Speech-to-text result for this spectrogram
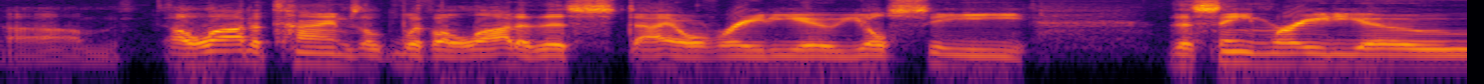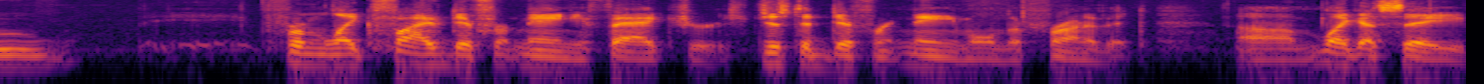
Um, a lot of times with a lot of this style radio, you'll see the same radio from like five different manufacturers, just a different name on the front of it. Um, like I say,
